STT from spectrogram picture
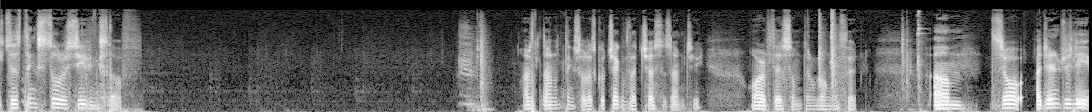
Is this thing still receiving stuff? I don't, I don't think so. Let's go check if that chest is empty. Or if there's something wrong with it. Um, so I didn't really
